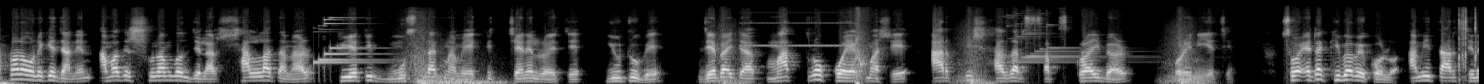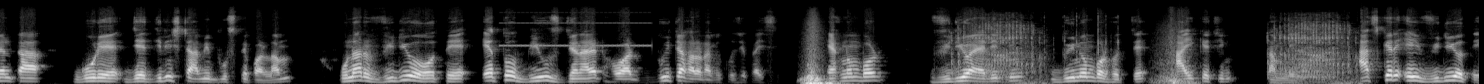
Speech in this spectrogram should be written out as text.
আপনারা অনেকে জানেন, আমাদের সুনামগঞ্জ জেলার সাল্লা থানার ক্রিয়েটিভ মুস্তাক নামে একটি চ্যানেল রয়েছে ইউটিউবে, যে ভাইটা মাত্র কয়েক মাসে আটত্রিশ হাজার সাবস্ক্রাইবার করে নিয়েছে। সো এটা কীভাবে করল? আমি তার চ্যানেলটা ঘুরে যে জিনিসটা আমি বুঝতে পারলাম ওনার ভিডিওতে এত ভিউজ জেনারেট হওয়ার দুইটা কারণ আমি খুঁজে পাইছি। এক নম্বর ভিডিও এডিটিং দুই নম্বর হচ্ছে আই ক্যাচিং থাম্বনেল আজকের এই ভিডিওতে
